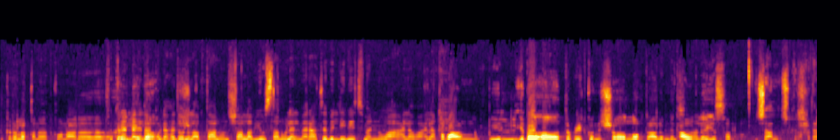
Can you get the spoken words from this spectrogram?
شكرا لقناتكم على شكرا لك ولهدول الأبطال وإن شاء الله بيوصلوا للمراتب اللي بيتمنوها أعلى وأعلى. طبعا بالإضاءة تبعتكم إن شاء الله تعالى بنتعاون ليصلوا إن شاء الله. شكرا. حضرتك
